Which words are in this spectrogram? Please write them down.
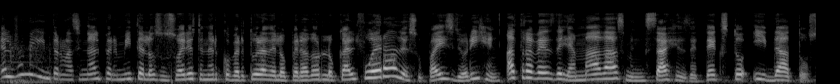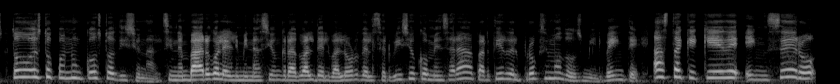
El roaming internacional permite a los usuarios tener cobertura del operador local fuera de su país de origen, a través de llamadas, mensajes de texto y datos. Todo esto con un costo adicional. Sin embargo, la eliminación gradual del valor del servicio comenzará a partir del próximo 2020, hasta que quede en cero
